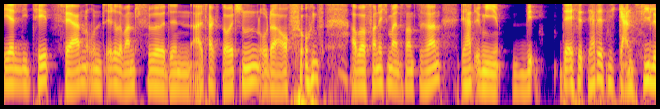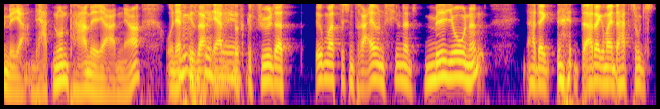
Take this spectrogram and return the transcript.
realitätsfern und irrelevant für den Alltagsdeutschen oder auch für uns, aber fand ich mal interessant zu hören. Der hat irgendwie der, ist, der hat jetzt nicht ganz viele Milliarden, der hat nur ein paar Milliarden, ja. Und er hat gesagt, er hatte das Gefühl, dass irgendwas zwischen 300 und 400 Millionen hat er, da hat er gemeint, da hat es wirklich,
